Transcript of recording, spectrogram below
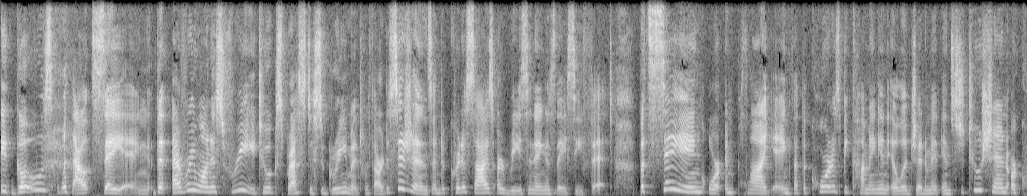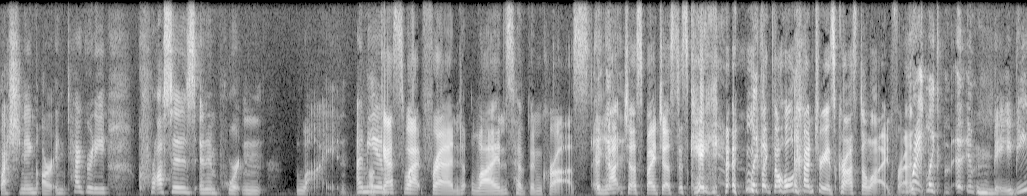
It goes without saying that everyone is free to express disagreement with our decisions and to criticize our reasoning as they see fit. But saying or implying that the court is becoming an illegitimate institution or questioning our integrity crosses an important line. I mean, well, guess what, friend? Lines have been crossed, and uh, not uh, just by Justice Kagan. like, like the whole country has crossed a line, friend. Right? Like uh, uh maybe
